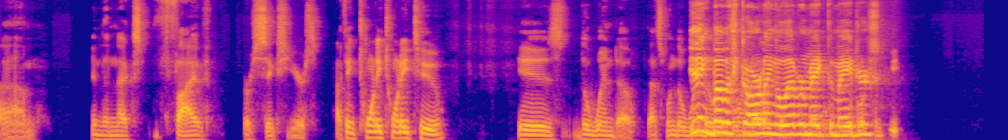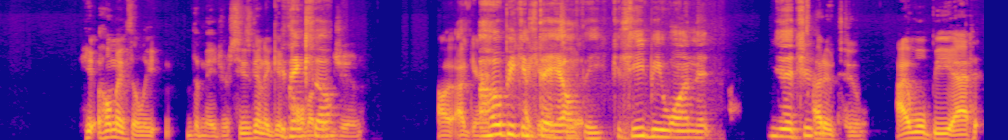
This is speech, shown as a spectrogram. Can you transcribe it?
um, in the next five or six years. I think 2022 is the window. That's when the you think Bubba Starling will ever make the majors? He, will make the the majors. He's going to get called so? up in June. I, I, I hope he can stay healthy because he'd be one that that you. I do too. I will be at.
